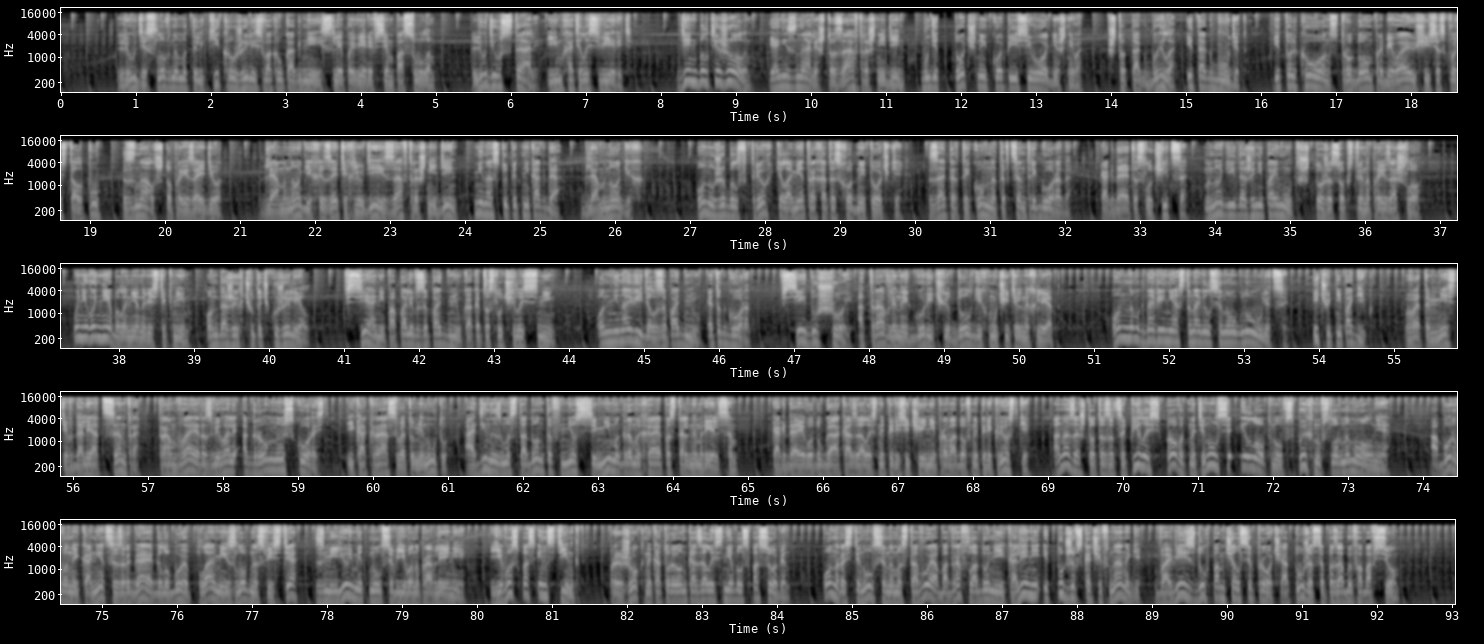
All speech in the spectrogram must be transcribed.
Люди, словно мотыльки, кружились вокруг огней, слепо веря всем посулам. Люди устали, и им хотелось верить. День был тяжелым, и они знали, что завтрашний день будет точной копией сегодняшнего – что так было и так будет. И только он, с трудом пробивающийся сквозь толпу, знал, что произойдет. Для многих из этих людей завтрашний день не наступит никогда. Для многих. Он уже был в трех километрах от исходной точки, запертой комнаты в центре города. Когда это случится, многие даже не поймут, что же, собственно, произошло. У него не было ненависти к ним, он даже их чуточку жалел – все они попали в западню, как это случилось с ним. Он ненавидел западню, этот город, всей душой, отравленной горечью долгих мучительных лет. Он на мгновение остановился на углу улицы и чуть не погиб. В этом месте, вдали от центра, трамваи развивали огромную скорость, и как раз в эту минуту один из мастодонтов несся мимо, громыхая по стальным рельсам. Когда его дуга оказалась на пересечении проводов на перекрестке, она за что-то зацепилась, провод натянулся и лопнул, вспыхнув, словно молния. Оборванный конец, изрыгая голубое пламя и злобно свистя, змеей метнулся в его направлении. Его спас инстинкт, прыжок, на который он, казалось, не был способен. Он растянулся на мостовой, ободрав ладони и колени, и тут же, вскочив на ноги, во весь дух помчался прочь, от ужаса позабыв обо всем.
